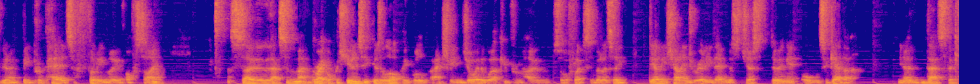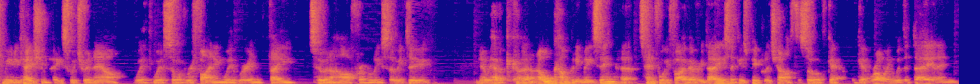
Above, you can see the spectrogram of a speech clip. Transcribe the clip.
you know, be prepared to fully move off site so that's a great opportunity because a lot of people actually enjoy the working from home sort of flexibility. The only challenge really then was just doing it all together. You know, that's the communication piece, which we're now we're, we're sort of refining. We're, we're in day two and a half probably. So we do you know, we have a, an all company meeting at 10:45 every day, so it gives people a chance to sort of get get rolling with the day and then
